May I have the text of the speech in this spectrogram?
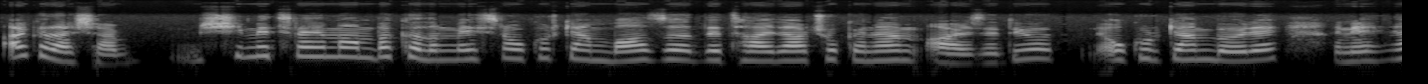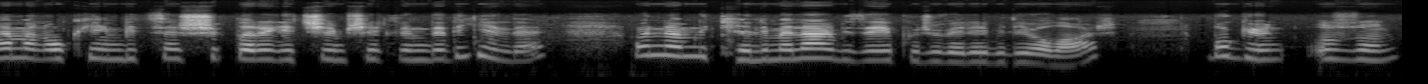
Arkadaşlar şimdi metne hemen bakalım. Metni okurken bazı detaylar çok önem arz ediyor. Okurken böyle hani hemen okuyayım bitsin şıklara geçeyim şeklinde değil de önemli kelimeler bize ipucu verebiliyorlar. Bugün uzun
